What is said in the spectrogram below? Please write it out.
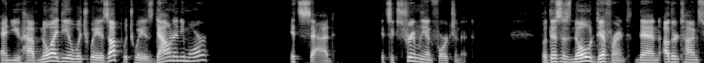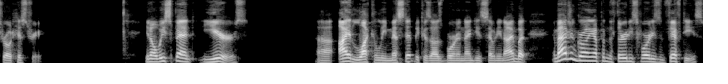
and you have no idea which way is up, which way is down anymore. It's sad. It's extremely unfortunate. But this is no different than other times throughout history. You know, we spent years. Uh, I luckily missed it because I was born in 1979. But imagine growing up in the 30s, 40s, and 50s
